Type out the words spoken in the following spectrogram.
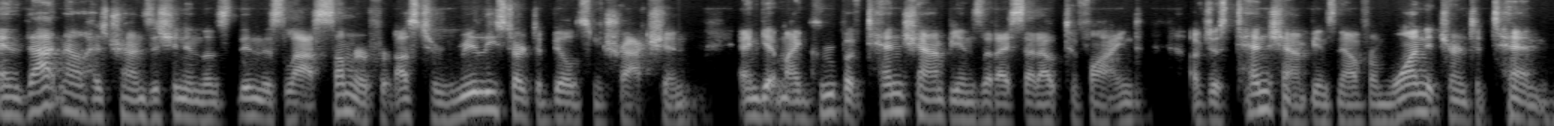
And that now has transitioned in this, in this last summer for us to really start to build some traction and get my group of 10 champions that I set out to find of just 10 champions now from one, it turned to 10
